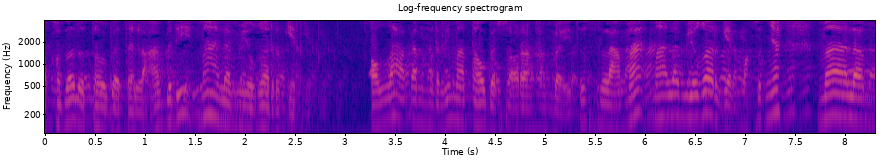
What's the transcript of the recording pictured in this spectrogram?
yaqbalu taubatal abdi ma lam. Allah akan menerima taubat seorang hamba itu selama malam yughargir. Maksudnya malam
